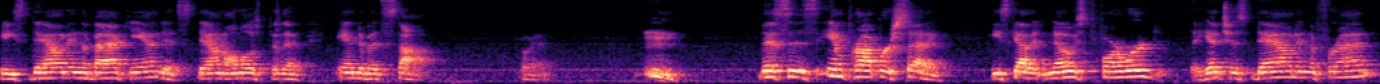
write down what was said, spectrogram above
He's down in the back end. It's down almost to the end of its stop. Go ahead. this is improper setting. He's got it nosed forward. The hitch is down in the front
